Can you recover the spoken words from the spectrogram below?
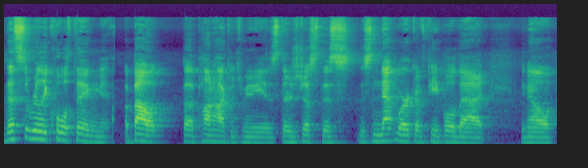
that's the really cool thing about the pond hockey community is there's just this this network of people that you know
